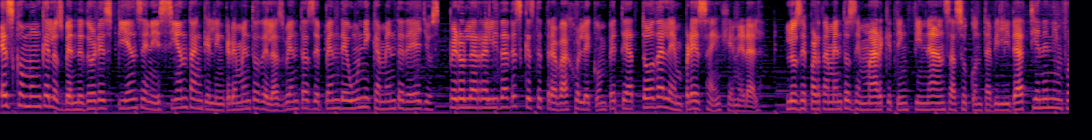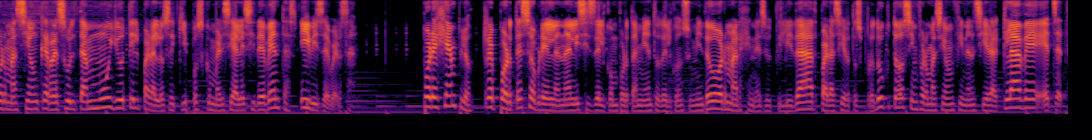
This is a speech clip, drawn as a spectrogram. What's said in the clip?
Es común que los vendedores piensen y sientan que el incremento de las ventas depende únicamente de ellos, pero la realidad es que este trabajo le compete a toda la empresa en general. Los departamentos de marketing, finanzas o contabilidad tienen información que resulta muy útil para los equipos comerciales y de ventas, y viceversa. Por ejemplo, reportes sobre el análisis del comportamiento del consumidor, márgenes de utilidad para ciertos productos, información financiera clave, etc.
